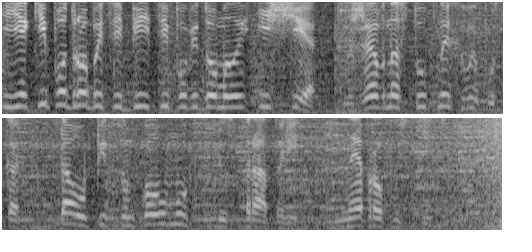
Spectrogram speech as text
і які подробиці бійці повідомили іще вже в наступних випусках та у підсумковому люстраторі. Не пропустіть.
